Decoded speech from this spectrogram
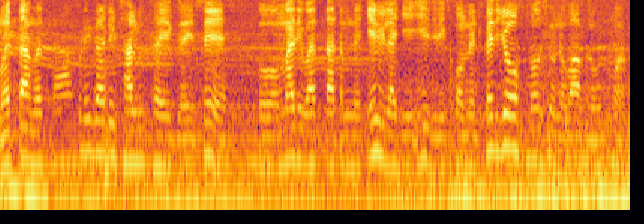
મરતા મળતા આપણી ગાડી ચાલુ થઈ ગઈ છે. તો અમારી વાર્તા તમને કેવી લાગી એ જ રીત કોમેન્ટ કરજો. મળશું નવા બ્લોગમાં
